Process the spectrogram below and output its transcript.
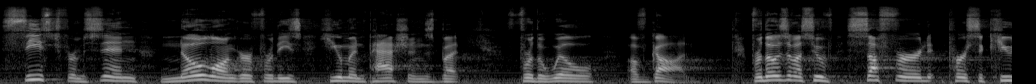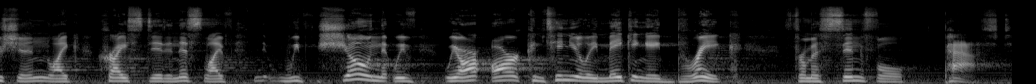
ceased from sin, no longer for these human passions, but for the will of God. For those of us who've suffered persecution like Christ did in this life, we've shown that we've, we are, are continually making a break from a sinful past.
